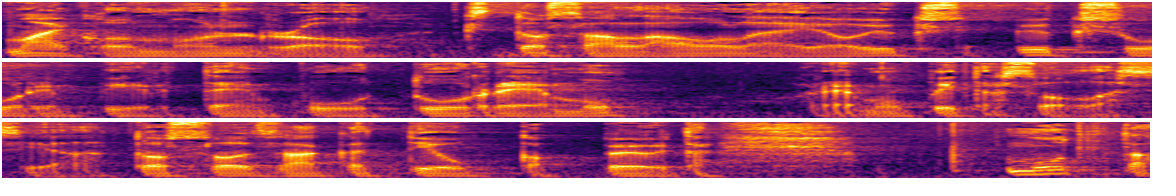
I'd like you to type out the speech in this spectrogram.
Michael Monroe. Eikö tosalla ole jo yksi, yksi suurin piirtein puuttuu Remu? Remu pitäisi olla siellä. Tuossa olisi aika tiukka pöytä. Mutta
